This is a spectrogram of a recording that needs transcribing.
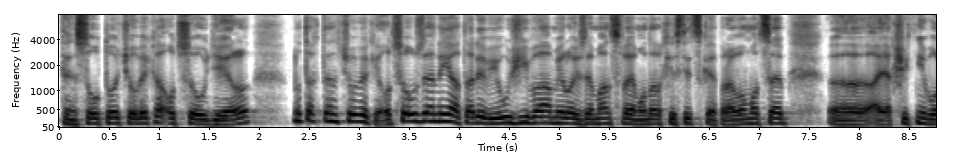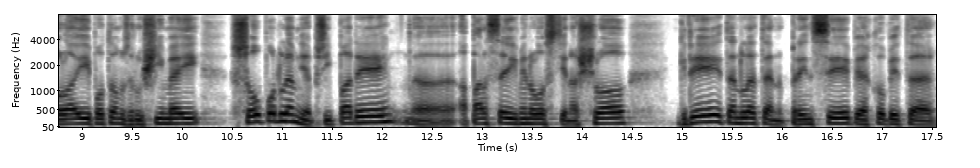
ten soud toho člověka odsoudil, no tak ten člověk je odsouzený a tady využívá Miloš Zeman své monarchistické pravomoce eh, a jak všichni volají, potom zrušíme ji. Jsou podle mě případy, eh, a pár se jich v minulosti našlo, kdy tenhle ten princip jakoby té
